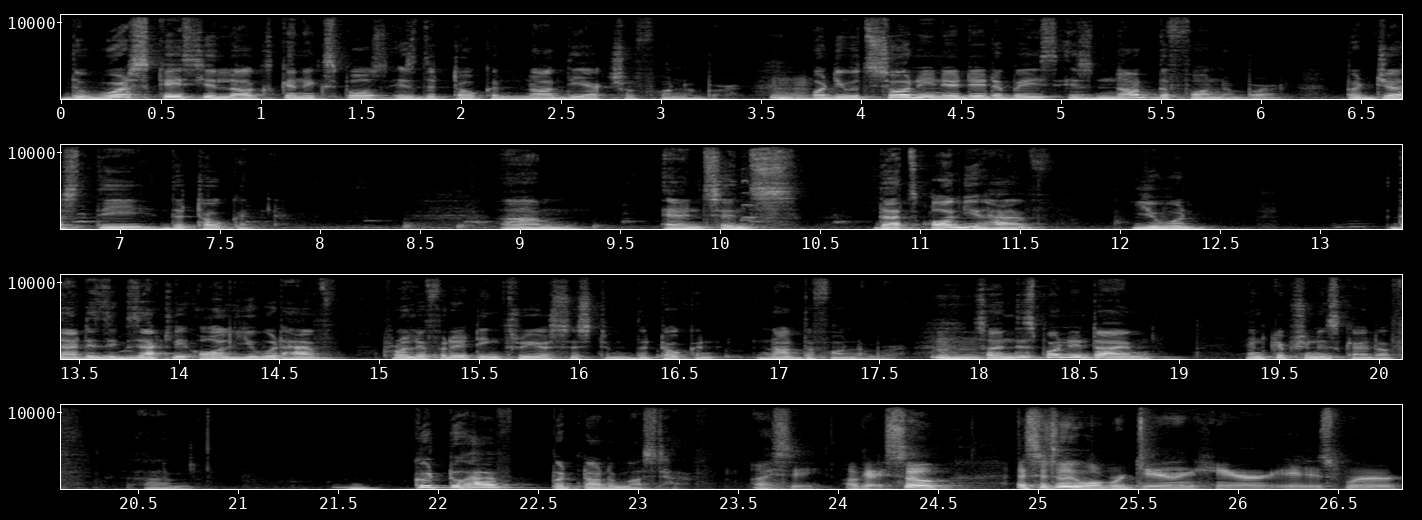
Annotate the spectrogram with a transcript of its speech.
the worst case your logs can expose is the token, not the actual phone number. Mhm. What you would store in your database is not the phone number, but just the, the token. Um, and since that's all you have, you would, that is exactly all you would have proliferating through your system, the token, not the phone number. Mhm. So in this point in time, encryption is kind of um, good to have, but not a must-have. I see. Okay, so essentially what we're doing here is we're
